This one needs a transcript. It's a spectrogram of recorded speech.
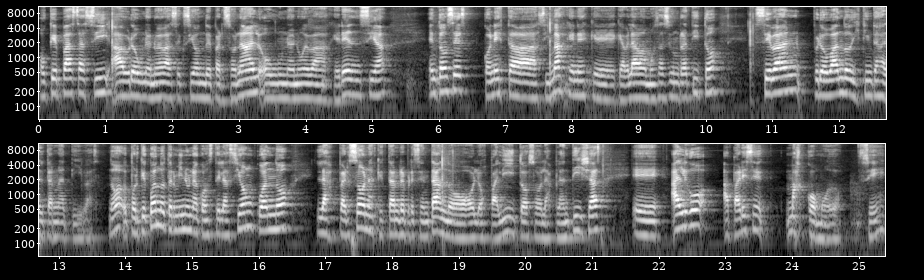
o qué pasa si abro una nueva sección de personal o una nueva gerencia. Entonces, con estas imágenes que, que hablábamos hace un ratito, se van probando distintas alternativas, ¿no? Porque cuando termina una constelación, cuando las personas que están representando, o los palitos o las plantillas, eh, algo aparece más cómodo, ¿sí?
